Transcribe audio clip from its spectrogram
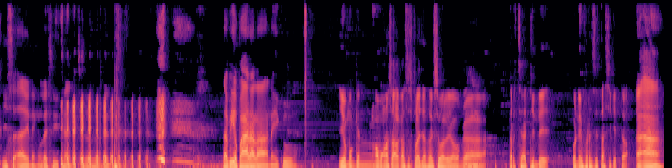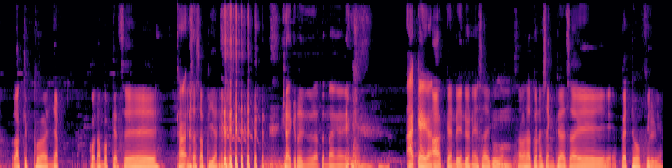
Bisa ae nek ngeles iki. Tapi ya parah lah nek iku. Ya mungkin ngomong soal kasus pelecehan seksual ya enggak terjadi di universitas iki tok. Heeh. Lagi banyak kok tambah get sih. Gak Nisa Sabian ini. gak kira gak tenang ae. Akeh kan? Akeh di Indonesia iku. Hmm. Salah satunya sing biasai pedofil ya.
